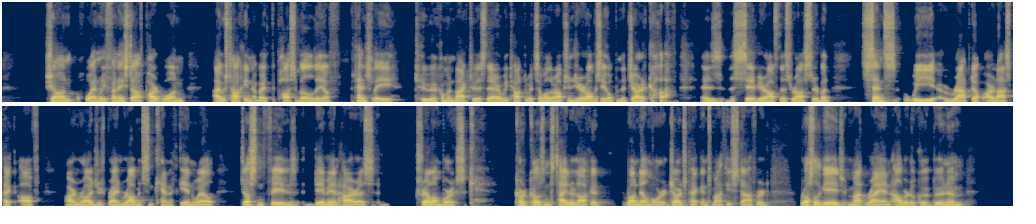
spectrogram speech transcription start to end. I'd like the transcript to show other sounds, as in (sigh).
Shawn, when we finished off part one, I was talking about the possibility of potentially Tua coming back to us there. We talked about some other options. You're obviously hoping that Jared (laughs) Goff is the savior off this roster. But since we wrapped up our last pick of Aaron Rodgers, Brian Robinson, Kenneth Gainwell, Justin Fields, Damien Harris, Treylon Burks, Kirk Cousins, Tyler Lockett, Rondale Moore, George Pickens, Matthew Stafford, Russell Gage, Matt Ryan, Albert Okwuegbunam.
